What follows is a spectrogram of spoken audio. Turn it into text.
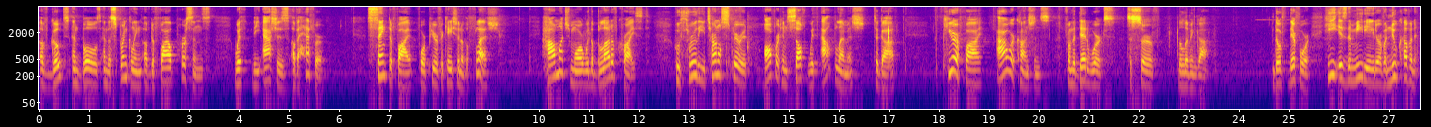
of goats and bulls and the sprinkling of defiled persons with the ashes of a heifer. Sanctify for purification of the flesh, how much more would the blood of Christ, who through the eternal Spirit offered himself without blemish to God, purify our conscience from the dead works to serve the living God? Therefore, he is the mediator of a new covenant,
